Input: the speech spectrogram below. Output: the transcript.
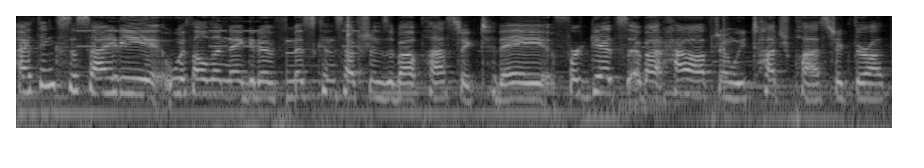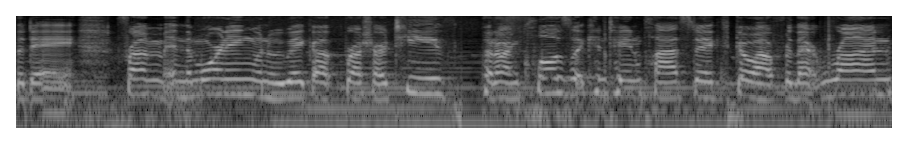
I think society, with all the negative misconceptions about plastic today, forgets about how often we touch plastic throughout the day. From in the morning when we wake up, brush our teeth, put on clothes that contain plastic, go out for that run,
